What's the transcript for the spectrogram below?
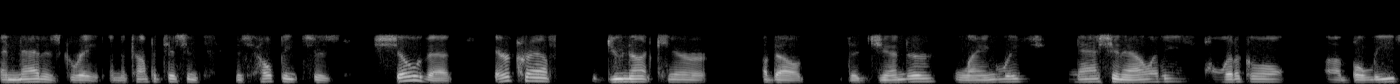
and that is great. And the competition is helping to show that aircraft do not care about the gender, language, nationality, political uh, beliefs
